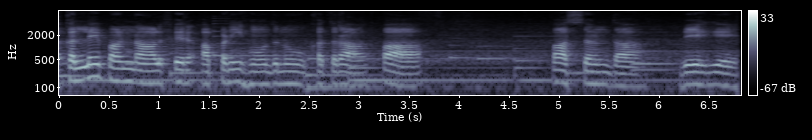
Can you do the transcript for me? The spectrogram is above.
ਇਕੱਲੇਪਣ ਨਾਲ ਫਿਰ ਆਪਣੀ ਹੋਂਦ ਨੂੰ ਖਤਰਾ ਭਾ ਭਾਸਣ ਦਾ ਵੇਖ ਕੇ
